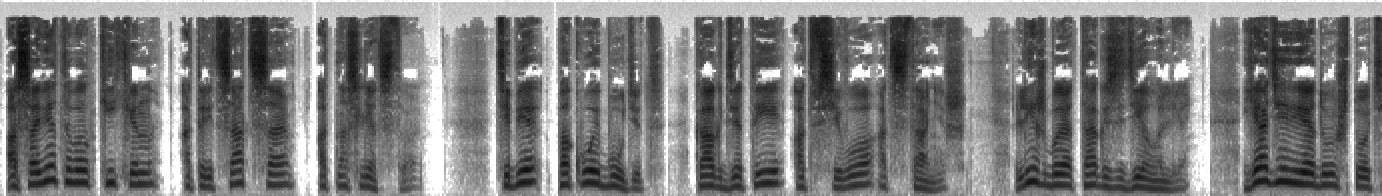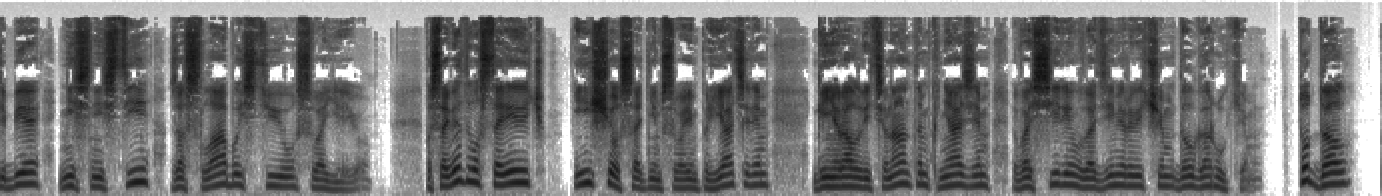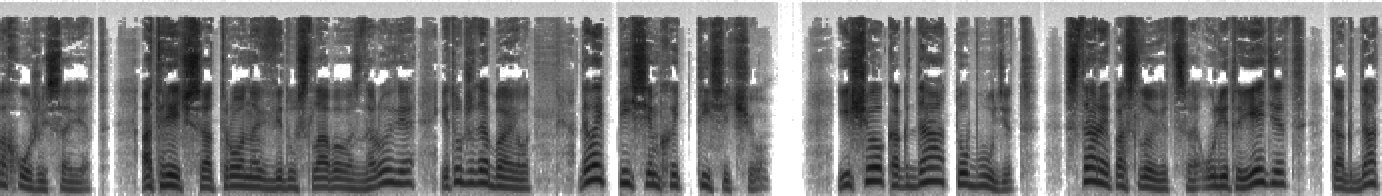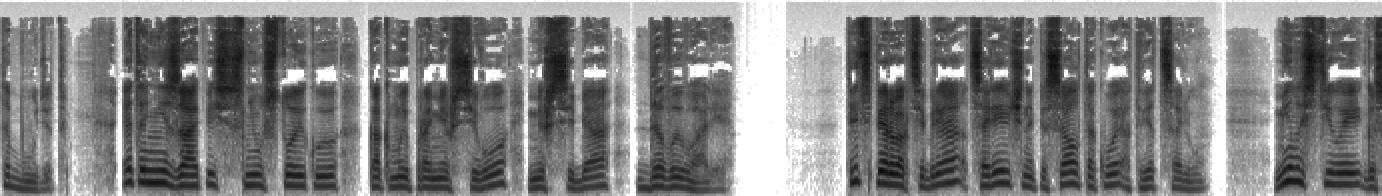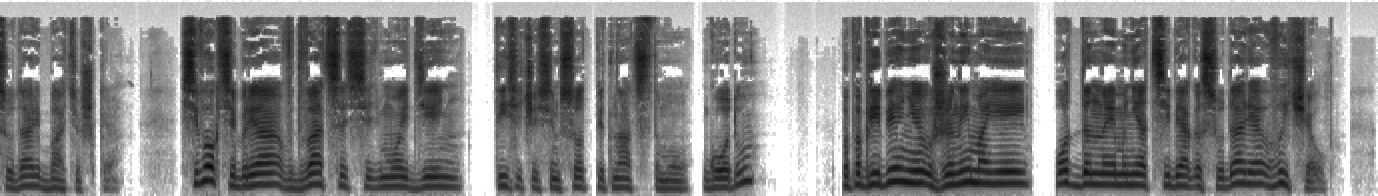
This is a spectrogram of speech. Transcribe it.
а советовал Кикин отрицаться от наследства. «Тебе покой будет, как где ты от всего отстанешь лишь бы так сделали. Я деведу, что тебе не снести за слабостью своею. Посоветовал старевич и еще с одним своим приятелем, генерал-лейтенантом князем Василием Владимировичем Долгоруким. Тот дал похожий совет — отречься от трона ввиду слабого здоровья и тут же добавил «давай писем хоть тысячу». Еще когда то будет, Старая пословица «улита едет, когда-то будет». Это не запись с неустойкую, как мы промеж всего, меж себя довывали. 31 октября царевич написал такой ответ царю. «Милостивый государь-батюшка, сего октября в двадцать седьмой день 1715 году, по погребению жены моей, отданное мне от себя государя, вычел,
